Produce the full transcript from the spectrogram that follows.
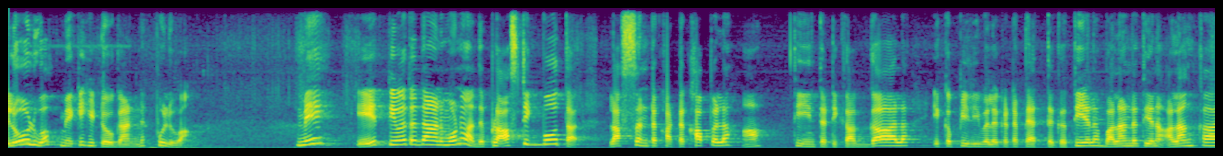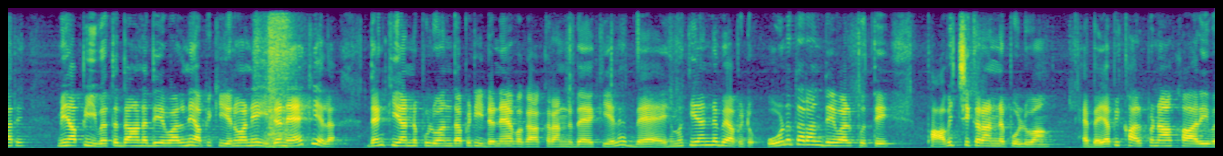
එලෝලුවක් මේකේ හිටව ගන්න පුළුවන්. මේ ඒත් ඉවත දාන මොනවද? ප්ලාස්ටික් බෝතල්. ලස්සන්ට කට කපලා ආ තීන්ත ටිකක් ගාලා එක පිළිවෙලකට පැත්තක තියලා බලන්න තියෙන අලංකාරය මේ අපි ඉවත දාන දේවල්නේ අපි කියනවනේ ඉඩ නෑ කියලා. දැන් කියන්න පුළුවන් ද අපිට ඉඩ නෑ වගා කරන්න බෑ කියලා. බෑ. එහෙම කියන්න බෑ. අපිට ඕන තරම් දේවල් පුතේ පාවිච්චි කරන්න පුළුවන්. හැබැයි අපි කල්පනාකාරීව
